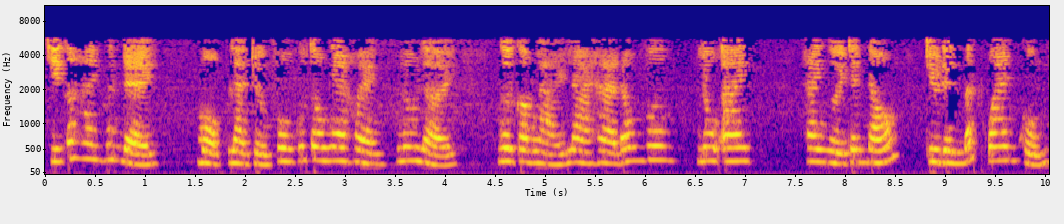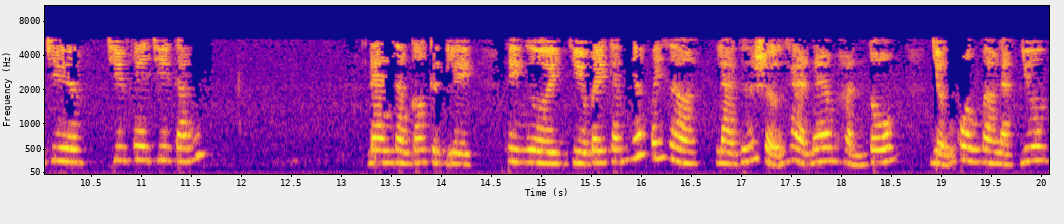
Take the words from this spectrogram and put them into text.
chỉ có hai huynh đệ, một là trưởng phu của Tô Nga Hoàng, Lưu Lợi, người còn lại là Hà Đông Vương, Lưu Ai. Hai người tranh đấu, triều đình Bách quan cũng chia, chia phe chia cánh. Đang rằng co kịch liệt, thì người chiều vây cánh nhất bây giờ là thứ sử Hà Nam Hạnh Tốn, dẫn quân vào Lạc Dương.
